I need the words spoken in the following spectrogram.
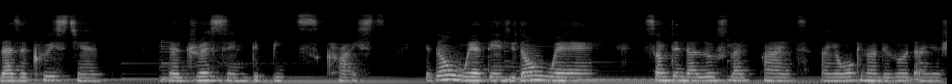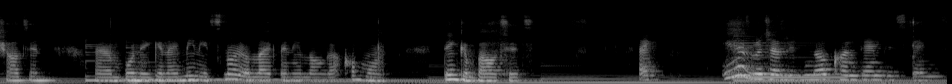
that as a christian your dressing depicts christ. You don't wear things you don't wear something that looks like pants and you're walking on the road and you're shouting i am born again. I mean it's not your life any longer. Come on think about it. Like, in as much as we do not condemn these things,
